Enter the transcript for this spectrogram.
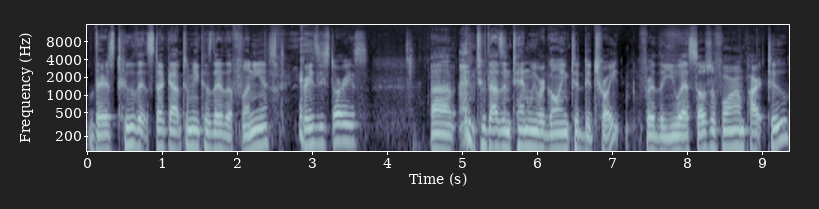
There's two that stuck out to me because they're the funniest crazy stories. Uh, in 2010, we were going to Detroit for the U.S. Social Forum Part Two,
